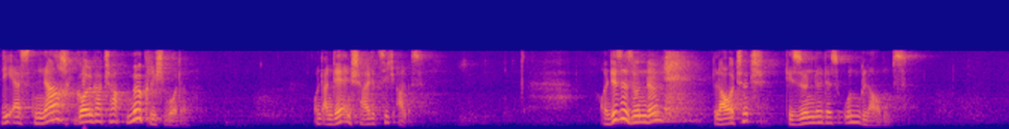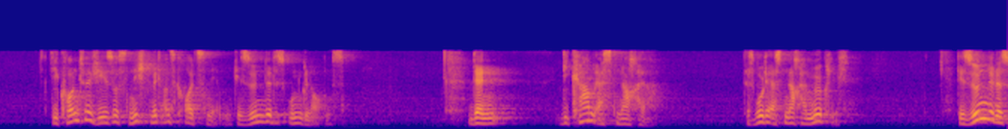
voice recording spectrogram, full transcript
die erst nach Golgatha möglich wurde. Und an der entscheidet sich alles. Und diese Sünde lautet die Sünde des Unglaubens die konnte Jesus nicht mit ans Kreuz nehmen, die Sünde des Unglaubens. Denn die kam erst nachher. Das wurde erst nachher möglich. Die Sünde des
